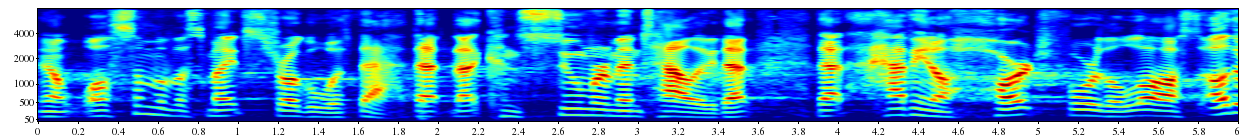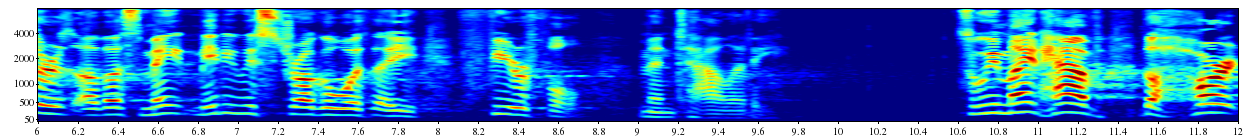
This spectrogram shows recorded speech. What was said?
Now, while some of us might struggle with that, that, that consumer mentality, that, that having a heart for the lost, others of us, may, maybe we struggle with a fearful mentality. So we might have the heart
